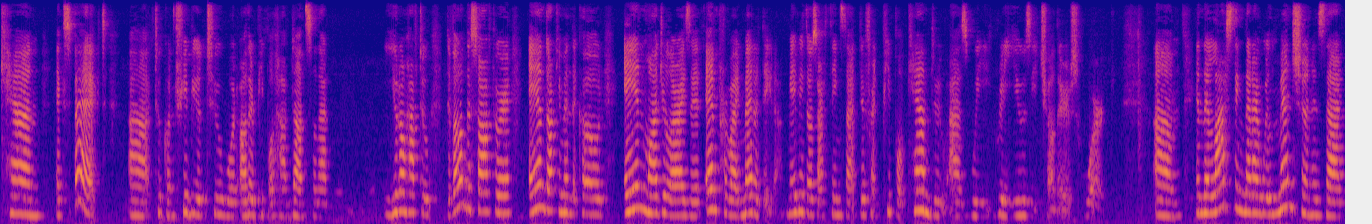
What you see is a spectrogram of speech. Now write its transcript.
can expect uh, to contribute to what other people have done so that you don't have to develop the software and document the code and modularize it and provide metadata. Maybe those are things that different people can do as we reuse each other's work. Um, and the last thing that I will mention is that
